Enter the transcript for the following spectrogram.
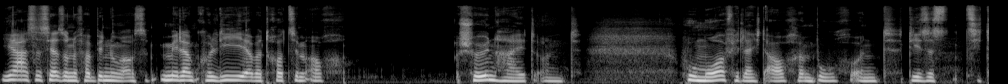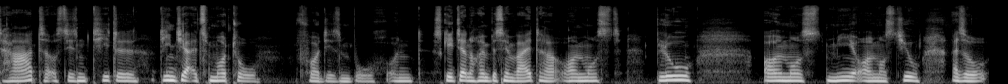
Ja, es ist ja so eine Verbindung aus Melancholie, aber trotzdem auch Schönheit und Humor vielleicht auch im Buch. Und dieses Zitat aus diesem Titel dient ja als Motto vor diesem Buch. Und es geht ja noch ein bisschen weiter. Almost Blue, Almost Me, Almost You. Also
